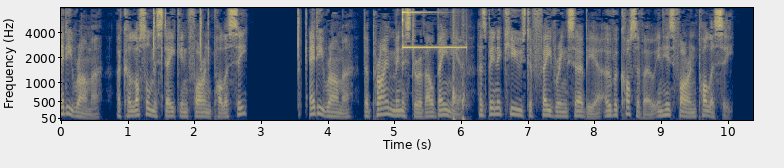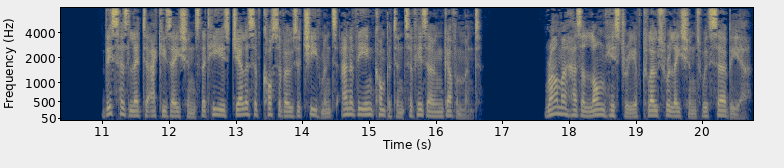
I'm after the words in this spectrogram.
Edi Rama, a colossal mistake in foreign policy? Edi Rama, the Prime Minister of Albania, has been accused of favoring Serbia over Kosovo in his foreign policy. This has led to accusations that he is jealous of Kosovo's achievements and of the incompetence of his own government. Rama has a long history of close relations with Serbia.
